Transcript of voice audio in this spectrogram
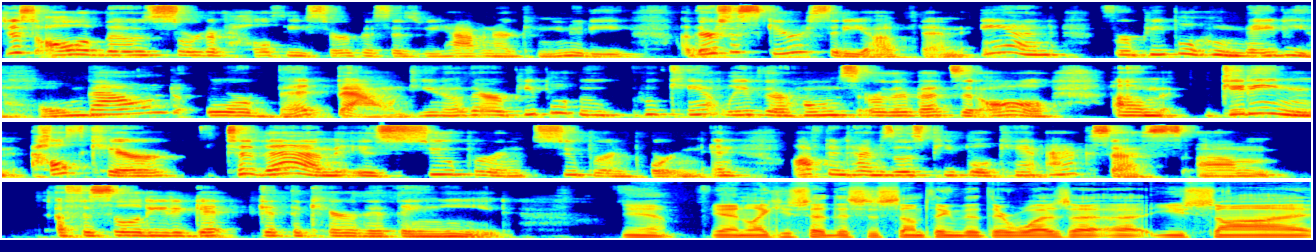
just all of those sort of healthy services we have in our community, uh, there's a scarcity of them. And for people who may be homebound or bedbound, you know, there are people who, who can't leave their homes or their beds at all. Um, getting healthcare to them is super super important and oftentimes those people can't access um, a facility to get get the care that they need. Yeah, yeah, and like you said, this is something that there was a, a, you saw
